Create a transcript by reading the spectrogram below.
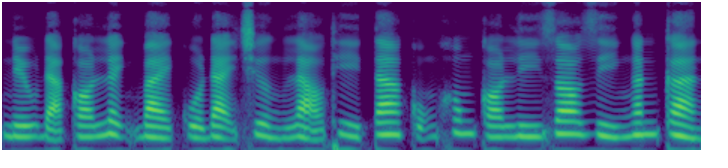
nếu đã có lệnh bài của đại trưởng lão thì ta cũng không có lý do gì ngăn cản.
